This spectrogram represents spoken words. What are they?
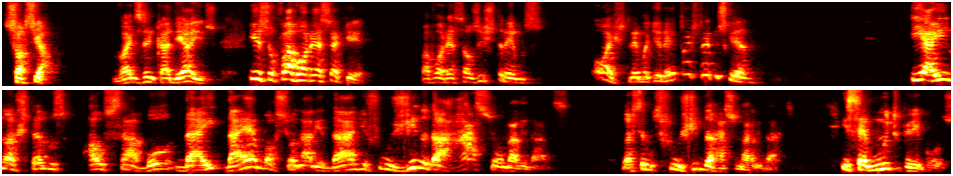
social. Vai desencadear isso. Isso favorece a quê? Favorece aos extremos, ou a extrema-direita ou a extrema-esquerda. E aí nós estamos ao sabor da, da emocionalidade, fugindo da racionalidade. Nós temos fugido da racionalidade. Isso é muito perigoso.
